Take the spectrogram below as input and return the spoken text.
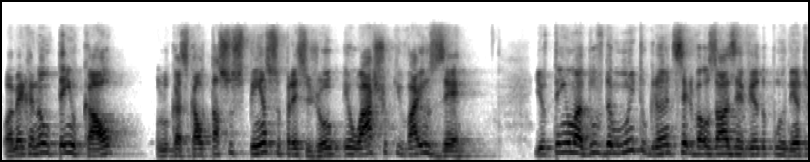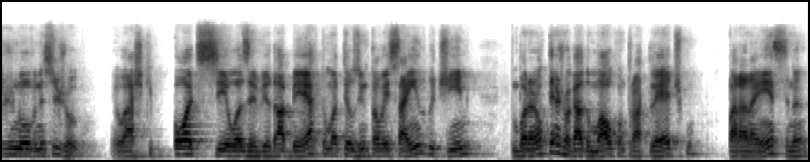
O América não tem o Cal, o Lucas Cal está suspenso para esse jogo. Eu acho que vai o Zé. E eu tenho uma dúvida muito grande se ele vai usar o Azevedo por dentro de novo nesse jogo. Eu acho que pode ser o Azevedo aberto, o Mateuzinho talvez saindo do time, embora não tenha jogado mal contra o Atlético Paranaense, né?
